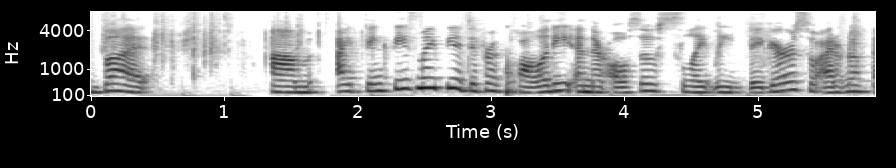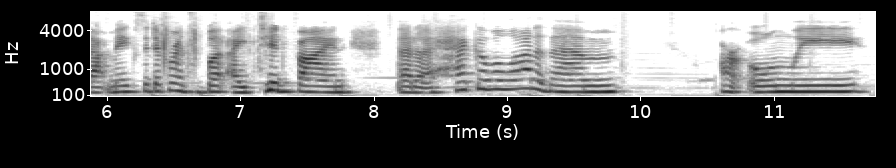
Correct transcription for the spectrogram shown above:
But um, I think these might be a different quality and they're also slightly bigger. So I don't know if that makes a difference, but I did find that a heck of a lot of them are only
